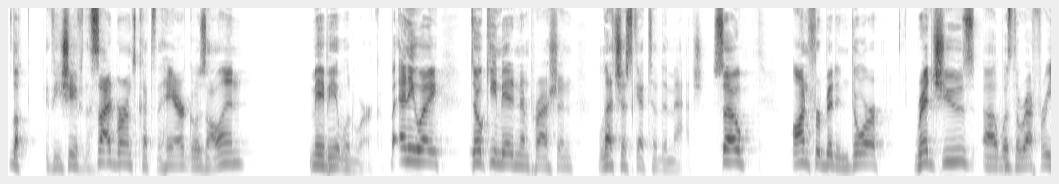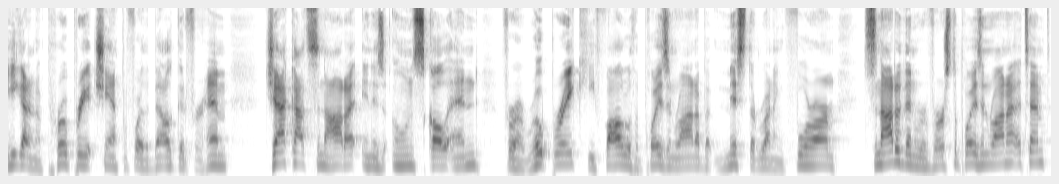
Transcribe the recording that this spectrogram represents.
look, if he shaves the sideburns, cuts the hair, goes all in, maybe it would work. But anyway, Doki made an impression. Let's just get to the match. So, on Forbidden Door, Red Shoes uh, was the referee. He got an appropriate chant before the bell. Good for him. Jack got Sanada in his own skull end for a rope break. He followed with a poison rana, but missed the running forearm. Sanada then reversed the poison rana attempt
